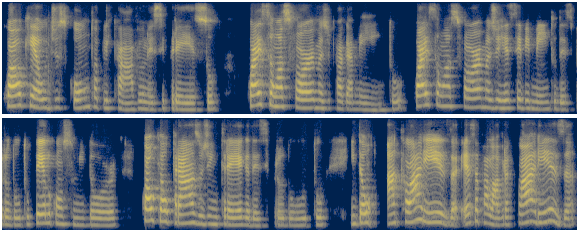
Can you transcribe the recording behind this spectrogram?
qual que é o desconto aplicável nesse preço, quais são as formas de pagamento, quais são as formas de recebimento desse produto pelo consumidor, qual que é o prazo de entrega desse produto. Então, a clareza, essa palavra clareza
